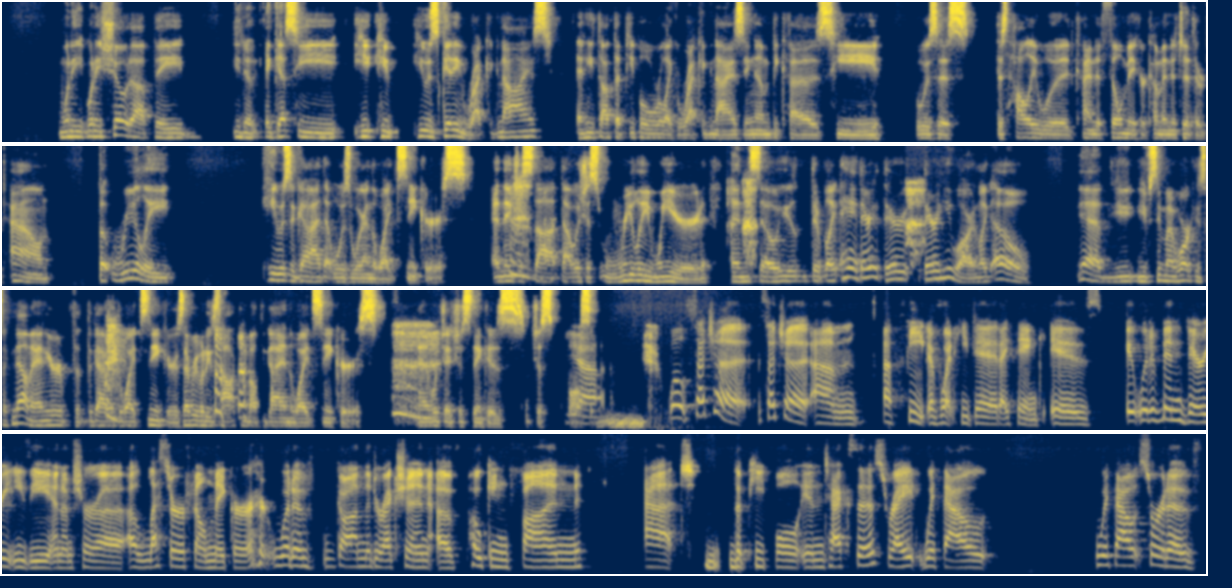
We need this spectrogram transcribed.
when he when he showed up, they, you know, I guess he he he he was getting recognized, and he thought that people were like recognizing him because he was this this Hollywood kind of filmmaker coming into their town, but really he was a guy that was wearing the white sneakers and they just thought that was just really weird. And so he, they're like, "Hey, there, there, there you are!" And like, "Oh, yeah, you, you've seen my work." He's like, "No, man, you're the, the, guy with the white sneakers. Everybody's talking about the guy in the white sneakers," and which I just think is just awesome. Yeah. Well, such a such a um, a feat of what he did, I think, is it would have been very easy, and I'm sure a, a lesser filmmaker would have gone the direction of poking fun at the people in Texas, right, without without sort of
